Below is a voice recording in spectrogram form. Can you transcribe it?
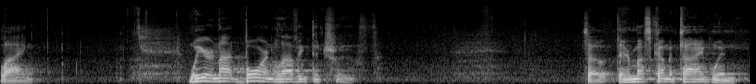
lying. We are not born loving the truth. So there must come a time when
